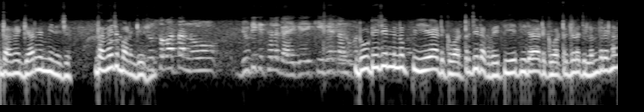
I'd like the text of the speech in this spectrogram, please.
ਦਸਵੇਂ 11ਵੇਂ ਮਹੀਨੇ ਚ ਦਸਵੇਂ ਚ ਬਣ ਗਏ ਸੀ। ਉਸ ਤੋਂ ਬਾਅਦ ਤੁਹਾਨੂੰ ਡਿਊਟੀ ਕਿੱਥੇ ਲਗਾਈ ਗਈ? ਕਿਵੇਂ ਤੁਹਾਨੂੰ ਡਿਊਟੀ ਜੀ ਮੈਨੂੰ ਪੀਏ ਹੈਡਕੁਆਟਰ 'ਚ ਹੀ ਰੱਖਦੇ ਪੀਏਪੀ ਦਾ ਹੈਡਕੁਆਟਰ ਜਿਹੜਾ ਜਲੰਧਰ ਹੈ ਨਾ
